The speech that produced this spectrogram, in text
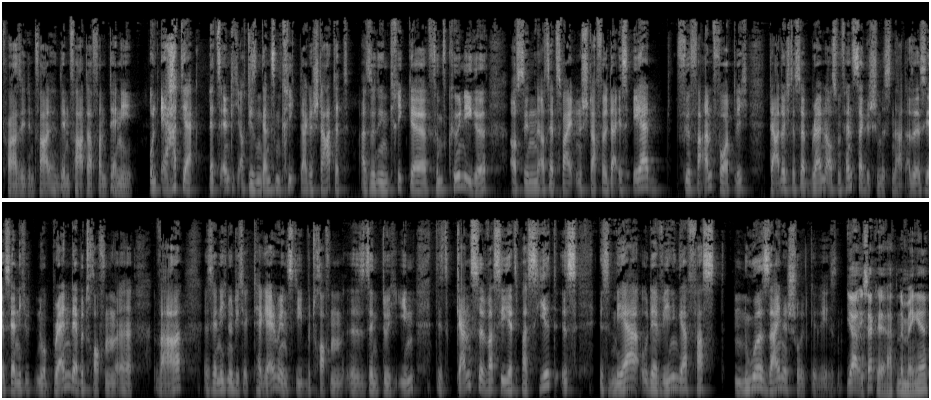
Quasi den, Fa den Vater von Danny. Und er hat ja letztendlich auch diesen ganzen Krieg da gestartet. Also den Krieg der fünf Könige aus, den, aus der zweiten Staffel. Da ist er für verantwortlich, dadurch, dass er Bran aus dem Fenster geschmissen hat. Also es ist ja nicht nur Bran, der betroffen äh, war. Es ist ja nicht nur die Targaryens, die betroffen äh, sind durch ihn. Das Ganze, was hier jetzt passiert ist, ist mehr oder weniger fast nur seine Schuld gewesen. Ja, ich sag ja, er hat eine Menge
